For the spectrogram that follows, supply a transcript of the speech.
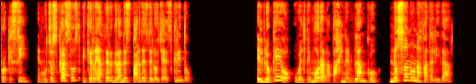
Porque sí, en muchos casos hay que rehacer grandes partes de lo ya escrito. El bloqueo o el temor a la página en blanco no son una fatalidad,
